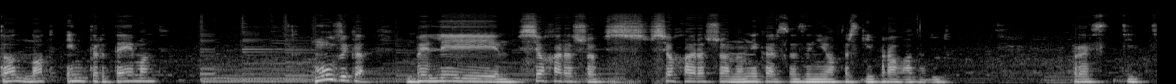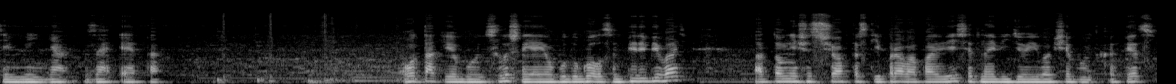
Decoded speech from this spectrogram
То Not Entertainment. Музыка. Блин, все хорошо, все хорошо, но мне кажется, за нее авторские права дадут. Простите меня за это. Вот так ее будет слышно, я ее буду голосом перебивать, а то мне сейчас еще авторские права повесят на видео и вообще будет капец.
